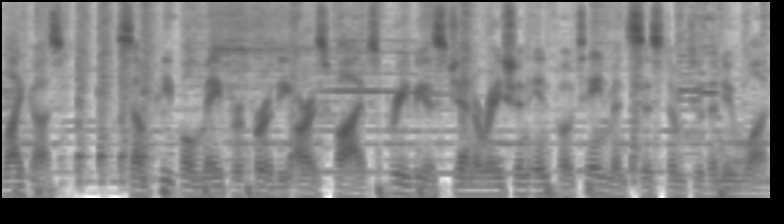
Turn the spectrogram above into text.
Like us, some people may prefer the RS5's previous generation infotainment system to the new one.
